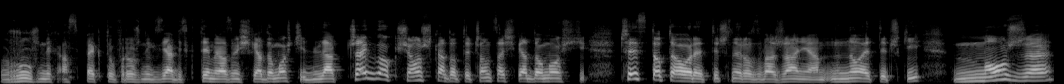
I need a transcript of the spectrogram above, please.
różnych aspektów, różnych zjawisk, tym razem świadomości. Dlaczego książka dotycząca świadomości, czysto teoretyczne rozważania noetyczki, może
